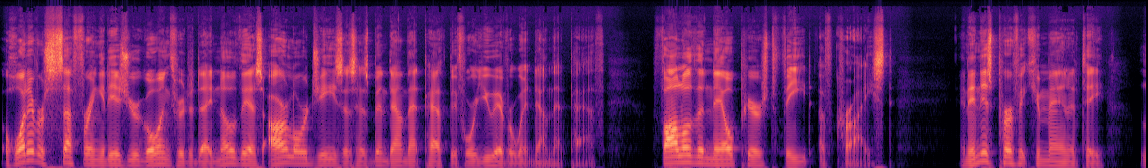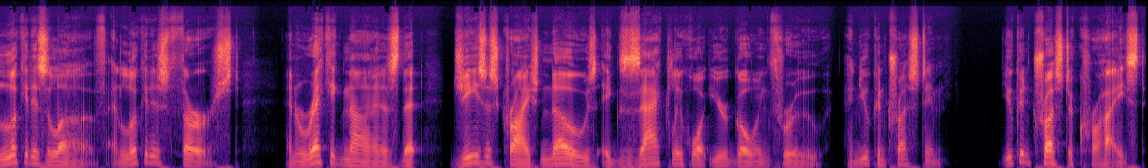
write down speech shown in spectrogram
Whatever suffering it is you're going through today, know this our Lord Jesus has been down that path before you ever went down that path. Follow the nail pierced feet of Christ. And in his perfect humanity, look at his love and look at his thirst and recognize that Jesus Christ knows exactly what you're going through and you can trust him. You can trust a Christ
